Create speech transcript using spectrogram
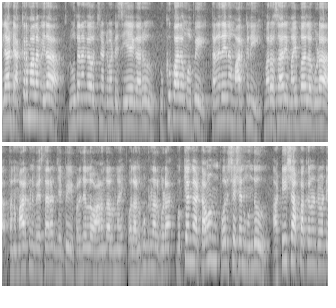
ఇలాంటి అక్రమాల మీద నూతనంగా వచ్చినటువంటి సిఐ గారు ఉక్కుపాదం మోపి తనదైన మార్కుని మరోసారి మైబాద్లో కూడా తన మార్కుని వేస్తారని చెప్పి ప్రజల్లో ఆనందాలు ఉన్నాయి వాళ్ళు అనుకుంటున్నారు కూడా. ముఖ్యంగా టౌన్ పోలీస్ స్టేషన్ ముందు ఆ టీ షాప్ పక్కన ఉన్నటువంటి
